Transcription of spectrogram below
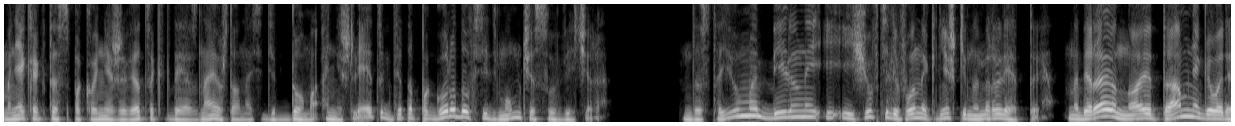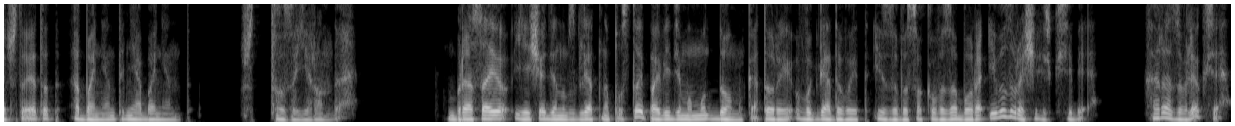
Мне как-то спокойнее живется, когда я знаю, что она сидит дома, а не шляется где-то по городу в седьмом часу вечера. Достаю мобильный и ищу в телефонной книжке номер Летты. Набираю, но и там мне говорят, что этот абонент не абонент. Что за ерунда? Бросаю еще один взгляд на пустой, по-видимому, дом, который выглядывает из-за высокого забора, и возвращаюсь к себе. Развлекся?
